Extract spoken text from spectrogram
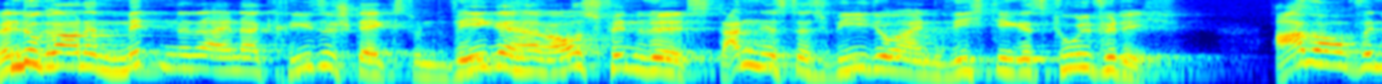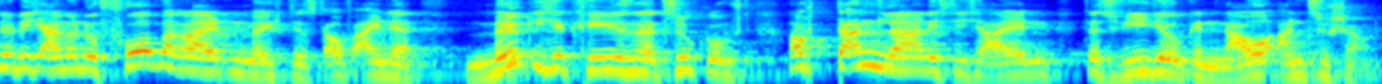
Wenn du gerade mitten in einer Krise steckst und Wege herausfinden willst, dann ist das Video ein wichtiges Tool für dich. Aber auch wenn du dich einmal nur vorbereiten möchtest auf eine mögliche Krise in der Zukunft, auch dann lade ich dich ein, das Video genau anzuschauen.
